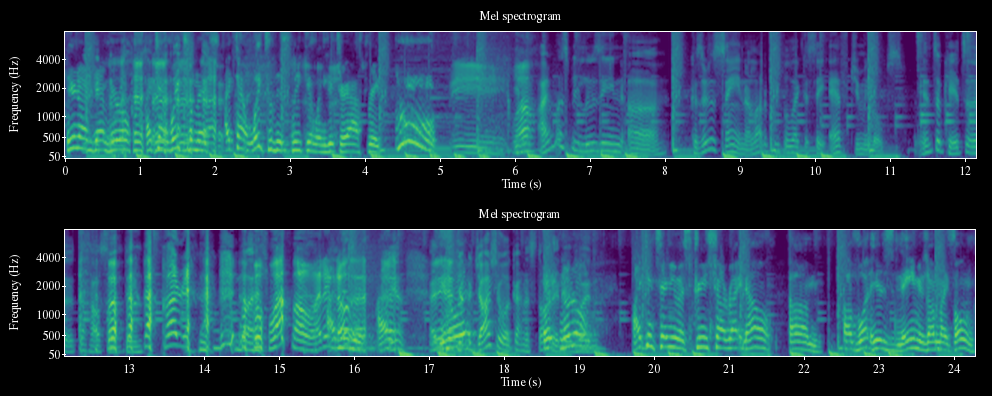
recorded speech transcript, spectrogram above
You're not a damn hero. I can't wait till next. I can't wait till this weekend when you get your ass raped. Mm. Eh, You know, Well, I must be losing, uh, because there's a saying. A lot of people like to say "f Jimmy Lopez." It's okay. It's a, it's a household thing. But- wow, I didn't I know never- that. I- yeah, I You know think what? Joshua kind of started Hey, no, it. no. But I can send you a screenshot right now um, of what his name is on my phone.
